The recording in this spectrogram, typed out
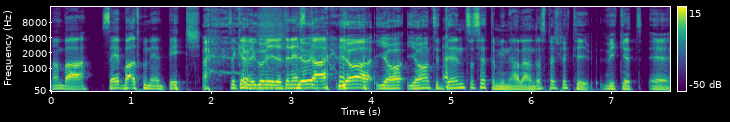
Man bara, säg bara att hon är en bitch, så kan du gå vidare till nästa. vet, jag, jag, har en tendens att sätta mig in i alla andras perspektiv, vilket eh,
